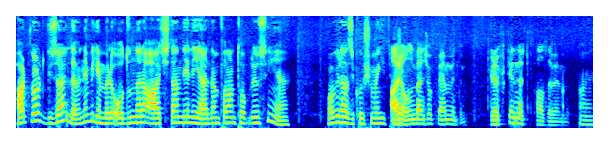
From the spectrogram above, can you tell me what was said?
Hardworld güzel de ne bileyim böyle odunları ağaçtan değil de yerden falan topluyorsun ya. O birazcık hoşuma gitmiyor. Aynen onu ben çok beğenmedim. Grafiklerini de fazla beğenmedim. Aynen.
